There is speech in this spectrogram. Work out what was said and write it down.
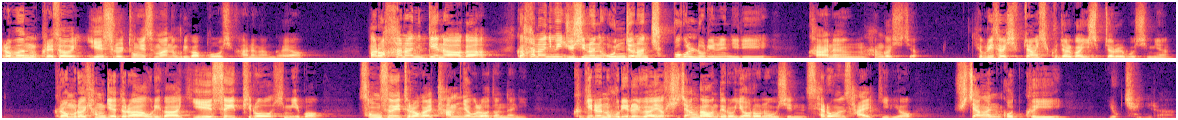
여러분, 그래서 예수를 통해서만 우리가 무엇이 가능한가요? 바로 하나님께 나아가 그 하나님이 주시는 온전한 축복을 누리는 일이 가능한 것이죠. 히브리서 10장 19절과 20절을 보시면 그러므로 형제들아 우리가 예수의 피로 힘입어 성소에 들어갈 담력을 얻었나니 그 길은 우리를 위하여 휘장 가운데로 열어놓으신 새로운 살 길이요 휘장은 곧 그의 육체니라.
